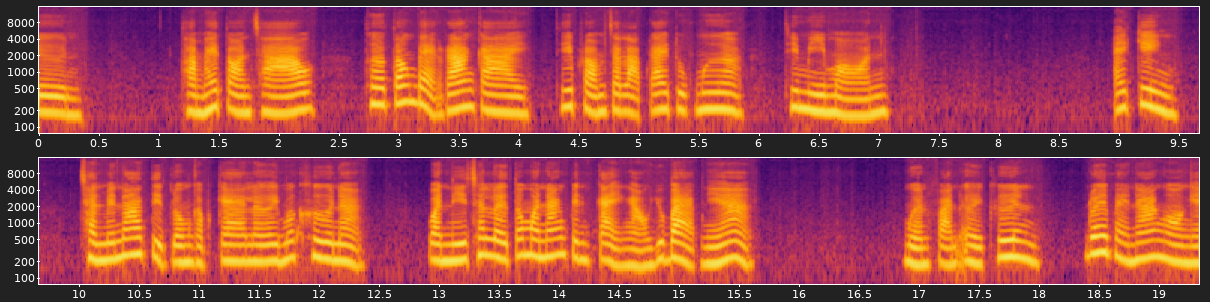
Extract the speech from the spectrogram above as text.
ดื่นทำให้ตอนเช้า เธอต้องแบกร่างกายที่พร้อมจะหลับได้ทุกเมื่อ ที่มีหมอน ไอ้กิ่ง ฉันไม่น่าติดลมกับแกเลยเมื่อคืนน่ะ วันนี้ฉันเลยต้องมานั่งเป็นไก่เหงาอยู่แบบเนี้ย เหมือนฝันเอ่ยขึ้น ด้วยใบหน้างอแง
